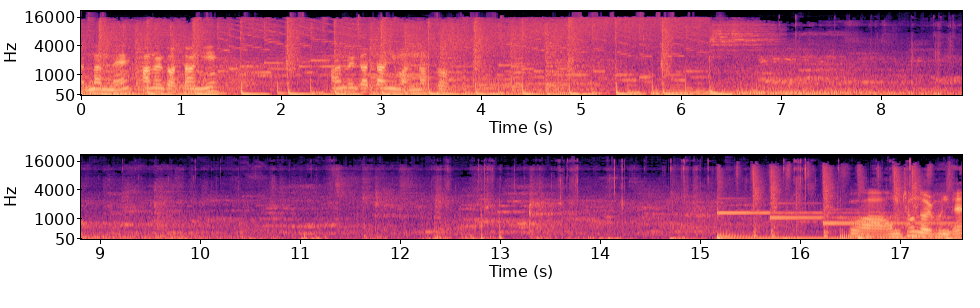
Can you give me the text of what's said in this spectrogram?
만났네. 하늘과 땅이 하늘과 땅이 만나서. 와 엄청 넓은데?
